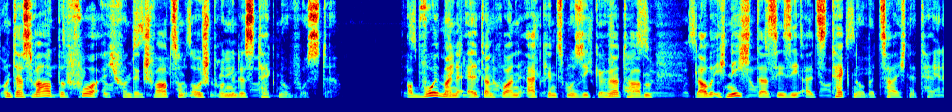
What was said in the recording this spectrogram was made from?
Und das war bevor ich von den schwarzen Ursprüngen des Techno wusste. Obwohl meine Eltern Juan Atkins Musik gehört haben, glaube ich nicht, dass sie sie als Techno bezeichnet hätten.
